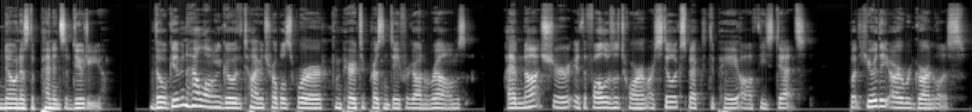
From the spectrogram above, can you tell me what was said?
known as the penance of duty. Though given how long ago the time of troubles were compared to present day Forgotten Realms, I am not sure if the followers of Torm are still expected to pay off these debts, but here they are regardless.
